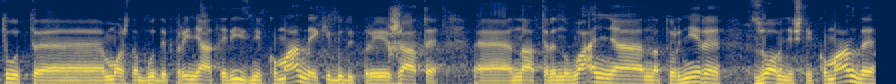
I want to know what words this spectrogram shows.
тут е, можна буде прийняти різні команди, які будуть приїжджати е, на тренування, на турніри, зовнішні команди.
